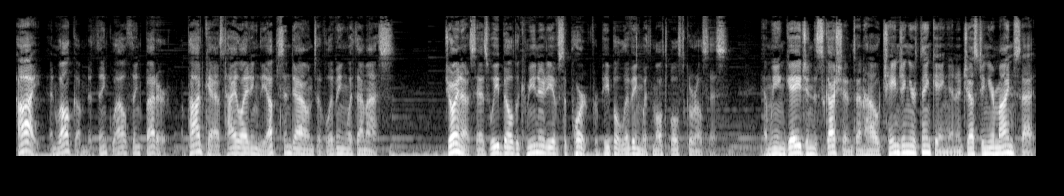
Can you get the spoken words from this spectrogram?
Hi, and welcome to Think Well, Think Better, a podcast highlighting the ups and downs of living with MS. Join us as we build a community of support for people living with multiple sclerosis, and we engage in discussions on how changing your thinking and adjusting your mindset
